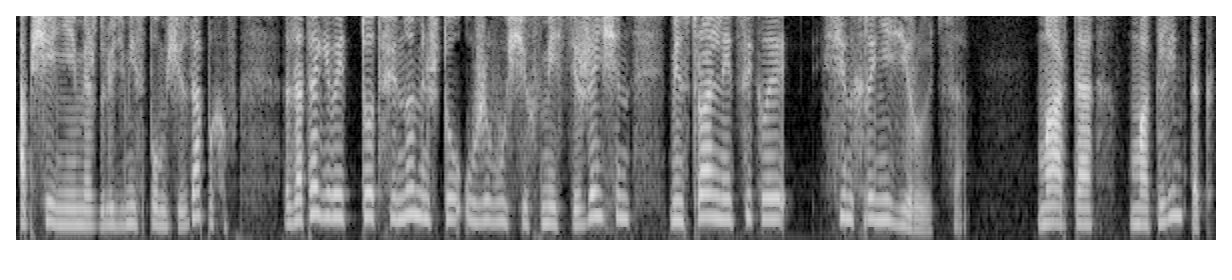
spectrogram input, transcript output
общения между людьми с помощью запахов затрагивает тот феномен, что у живущих вместе женщин менструальные циклы синхронизируются. Марта Маклинток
